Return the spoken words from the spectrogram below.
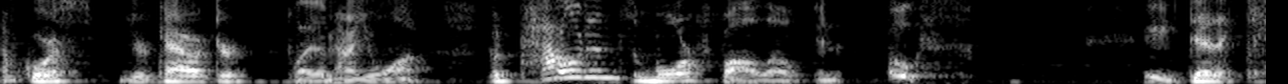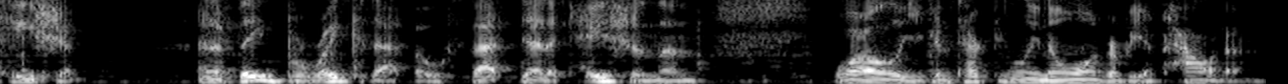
Of course, your character, play them how you want. But paladins more follow an oath, a dedication. And if they break that oath, that dedication, then, well, you can technically no longer be a paladin.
